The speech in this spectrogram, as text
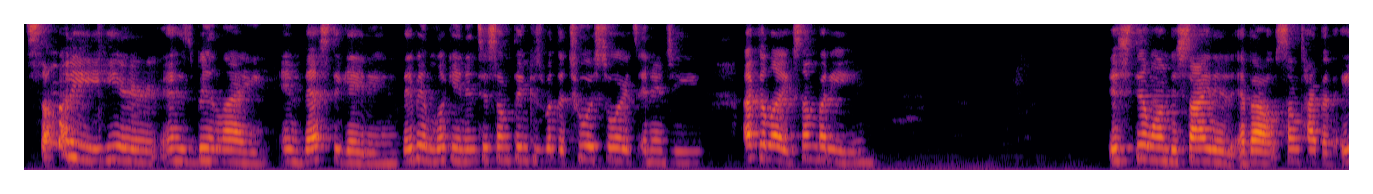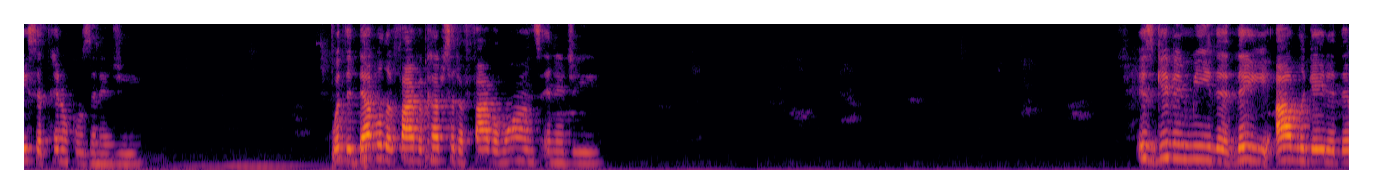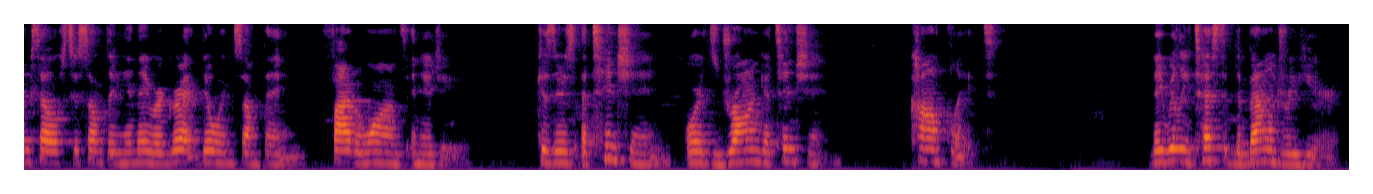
somebody here has been like investigating. They've been looking into something because with the Two of Swords energy, I feel like somebody is still undecided about some type of Ace of Pentacles energy. With the Devil, the Five of Cups, and the Five of Wands energy, it's giving me that they obligated themselves to something and they regret doing something. Five of Wands energy. Because there's attention or it's drawing attention, conflict. They really tested the boundary here.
